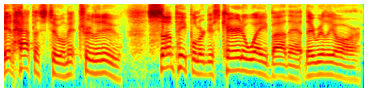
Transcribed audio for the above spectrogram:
It happens to them, it truly do. Some people are just carried away by that. They really are.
